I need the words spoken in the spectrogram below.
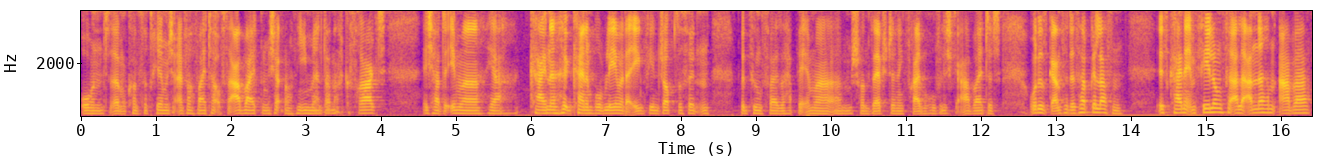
und ähm, konzentriere mich einfach weiter aufs Arbeiten. Mich hat noch niemand danach gefragt. Ich hatte immer ja keine, keine Probleme, da irgendwie einen Job zu finden, beziehungsweise habe ja immer ähm, schon selbstständig, freiberuflich gearbeitet und das Ganze deshalb gelassen. Ist keine Empfehlung für alle anderen, aber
